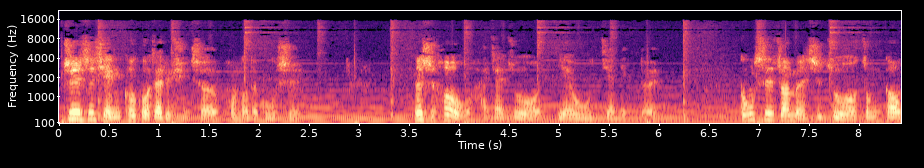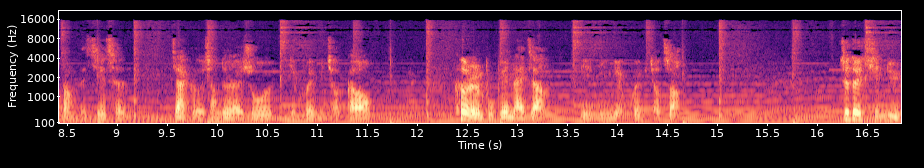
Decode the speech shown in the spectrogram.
这是之前 Coco 在旅行社碰到的故事。那时候我还在做业务兼领队，公司专门是做中高档的阶层，价格相对来说也会比较高，客人普遍来讲年龄也会比较长。这对情侣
